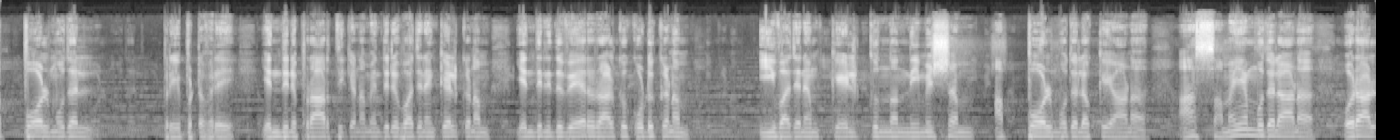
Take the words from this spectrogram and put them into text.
അപ്പോൾ മുതൽ പ്രിയപ്പെട്ടവരെ എന്തിന് പ്രാർത്ഥിക്കണം എന്തിന് വചനം കേൾക്കണം എന്തിനിത് വേറൊരാൾക്ക് കൊടുക്കണം ഈ വചനം കേൾക്കുന്ന നിമിഷം അപ്പോൾ മുതലൊക്കെയാണ് ആ സമയം മുതലാണ് ഒരാൾ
